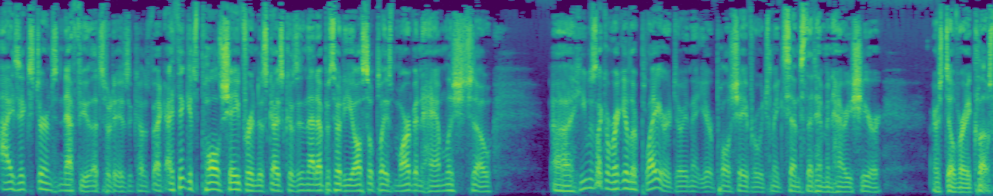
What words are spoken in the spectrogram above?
Isaac Stern's nephew. That's what it is. It comes back. I think it's Paul Shaffer in disguise because in that episode he also plays Marvin Hamlisch. So uh, he was like a regular player during that year, Paul Shaffer, which makes sense that him and Harry Shearer are still very close.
